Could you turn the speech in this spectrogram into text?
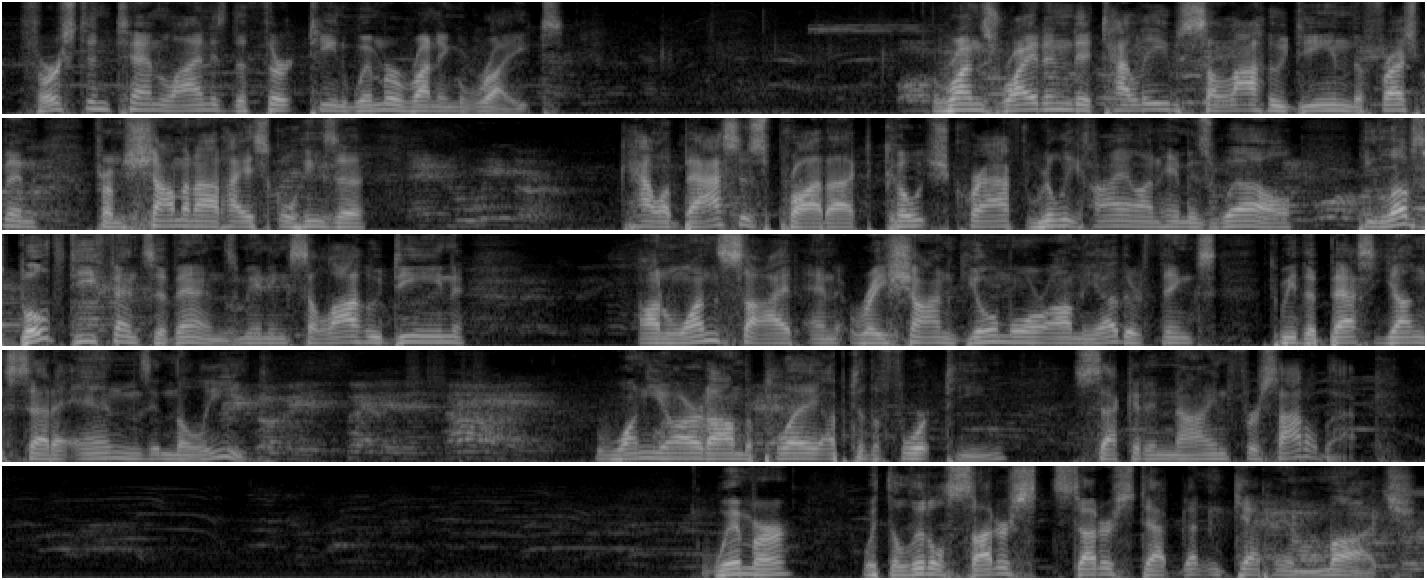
First and 10 line is the 13. Wimmer running right. Runs right into Talib Salahuddin, the freshman from Chaminade High School. He's a Calabasas product. Coach Craft really high on him as well. He loves both defensive ends, meaning Salahuddin on one side and Rayshawn Gilmore on the other thinks to be the best young set of ends in the league. One yard on the play up to the 14. Second and nine for Saddleback. Wimmer with the little stutter, stutter step doesn't get him much.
